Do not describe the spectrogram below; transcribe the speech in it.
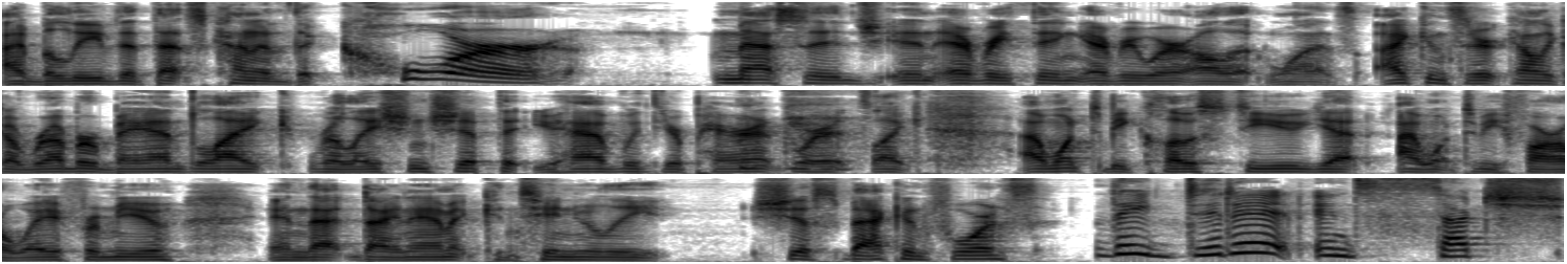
I believe that that's kind of the core message in everything everywhere all at once. I consider it kind of like a rubber band like relationship that you have with your parent where it's like i want to be close to you yet i want to be far away from you. And that dynamic continually shifts back and forth. They did it in such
